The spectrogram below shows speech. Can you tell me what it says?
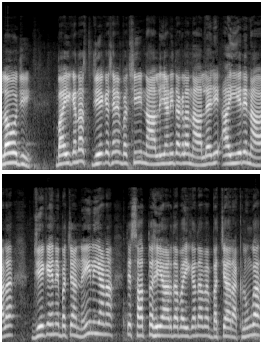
ਲਓ ਜੀ ਬਾਈ ਕਹਿੰਦਾ ਜੇ ਕਿਸੇ ਨੇ ਬੱਚੀ ਨਾਲ ਲੈ ਜਾਣੀ ਤਾਂ ਅਗਲਾ ਨਾਲ ਲੈ ਜੇ ਆਈ ਇਹਦੇ ਨਾਲ। ਜੇ ਕਿਸੇ ਨੇ ਬੱਚਾ ਨਹੀਂ ਲੈ ਜਾਣਾ ਤੇ 7000 ਦਾ ਬਾਈ ਕਹਿੰਦਾ ਮੈਂ ਬੱਚਾ ਰੱਖ ਲੂੰਗਾ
